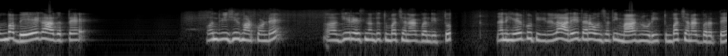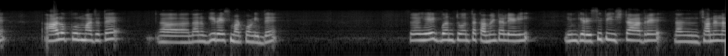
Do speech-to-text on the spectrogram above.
ತುಂಬ ಬೇಗ ಆಗುತ್ತೆ. ಒಂದು ವಿಶಿಲ್ ಮಾಡಿಕೊಂಡೆ. ಗೀ ನಂದು ತುಂಬ ಚೆನ್ನಾಗಿ ಬಂದಿತ್ತು. ನಾನು ಹೇಳ್ಕೊಟ್ಟಿದ್ದೀನಲ್ಲ, ಅದೇ ಥರ ಒಂದು ಸತಿ ಮಾಡಿ ನೋಡಿ, ತುಂಬ ಚೆನ್ನಾಗಿ ಬರುತ್ತೆ. ಆಲೂ ಕುರ್ಮಾ ಜೊತೆ ನಾನು ಗೀ ರೈಸ್ ಮಾಡ್ಕೊಂಡಿದ್ದೆ. ಸೊ, ಹೇಗೆ ಬಂತು ಅಂತ ಕಮೆಂಟಲ್ಲಿ ಹೇಳಿ. ನಿಮಗೆ ರೆಸಿಪಿ ಇಷ್ಟ ಆದರೆ ನನ್ನ ಚಾನಲ್ನ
